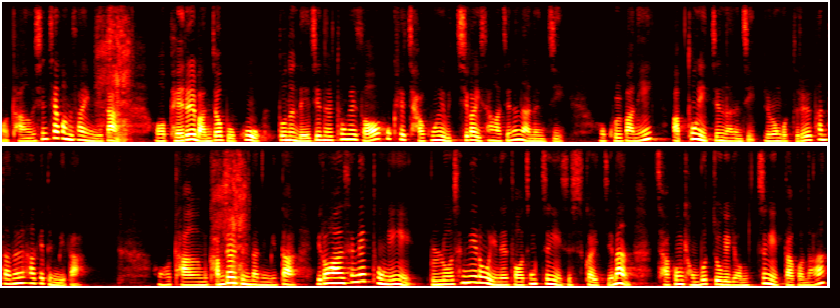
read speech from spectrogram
어, 다음 신체 검사입니다. 어, 배를 만져보고 또는 내진을 통해서 혹시 자궁의 위치가 이상하지는 않은지, 어, 골반이 앞통이 있지는 않은지 이런 것들을 판단을 하게 됩니다. 어, 다음 감별 진단입니다. 이러한 생리통이 물론 생리로 인해서 통증이 있을 수가 있지만 자궁 경부 쪽에 염증이 있다거나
